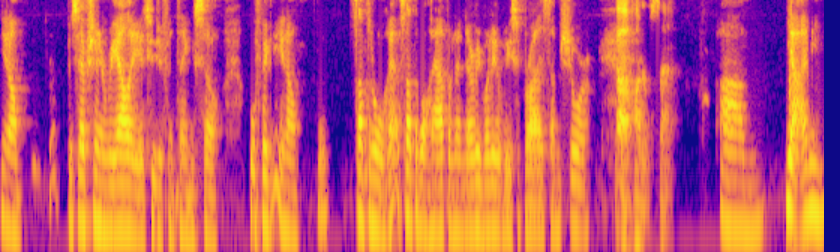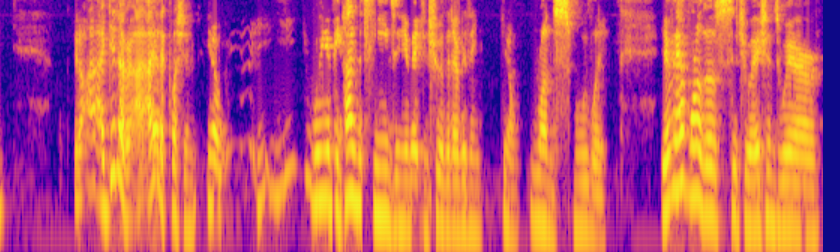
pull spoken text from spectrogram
You know, perception and reality are two different things. So we'll figure. You know, something will ha- something will happen, and everybody will be surprised. I'm sure. Oh, 100 percent. Um. Yeah. I mean, you know, I, I did have. I, I had a question. You know, when you're behind the scenes and you're making sure that everything you know runs smoothly you ever have one of those situations where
